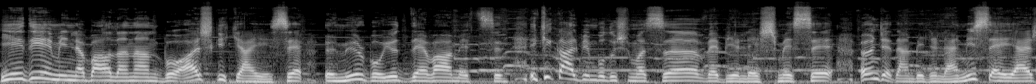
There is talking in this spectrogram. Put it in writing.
Yedi yeminle bağlanan bu aşk hikayesi ömür boyu devam etsin. İki kalbin buluşması ve birleşmesi önceden belirlenmişse eğer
